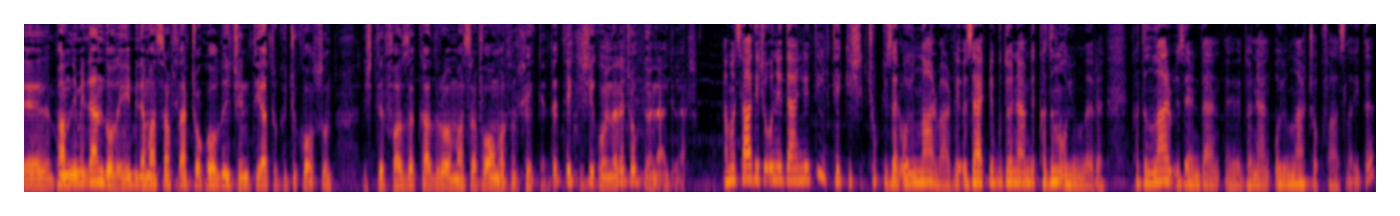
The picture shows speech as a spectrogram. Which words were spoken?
e, pandemiden dolayı bir de masraflar çok olduğu için tiyatro küçük olsun. işte fazla kadro masrafı olmasın şeklinde tek kişilik oyunlara çok yöneldiler. Ama sadece o nedenle değil tek kişilik çok güzel oyunlar var ve özellikle bu dönemde kadın oyunları, kadınlar üzerinden e, dönen oyunlar çok fazlaydı.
